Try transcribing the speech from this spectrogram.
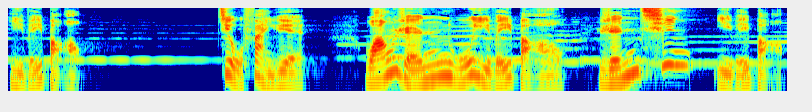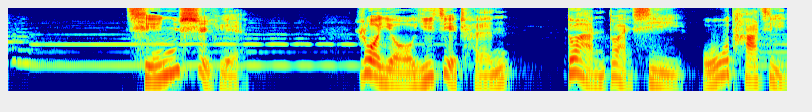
以为宝。”就范曰：“亡人无以为宝，人亲以为宝。”秦氏曰：“若有一介臣。”断断兮，无他计，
